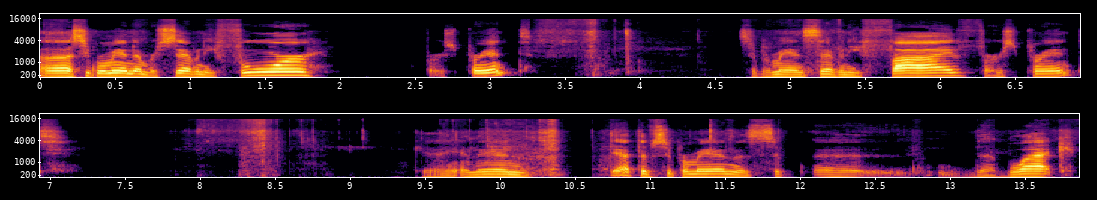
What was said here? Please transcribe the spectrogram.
Uh, Superman number 74, first print. Superman 75, first print. Okay, and then Death of Superman, the uh, the black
